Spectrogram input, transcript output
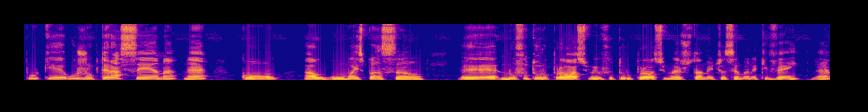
porque o Júpiter acena né, com alguma expansão é, no futuro próximo, e o futuro próximo é justamente a semana que vem, né?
